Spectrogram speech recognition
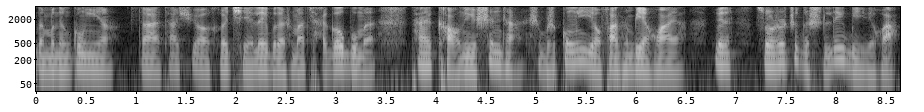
能不能供应啊，对吧？他需要和企业内部的什么采购部门，他还考虑生产是不是工艺要发生变化呀，对不对？所以说这个是内部一体化。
